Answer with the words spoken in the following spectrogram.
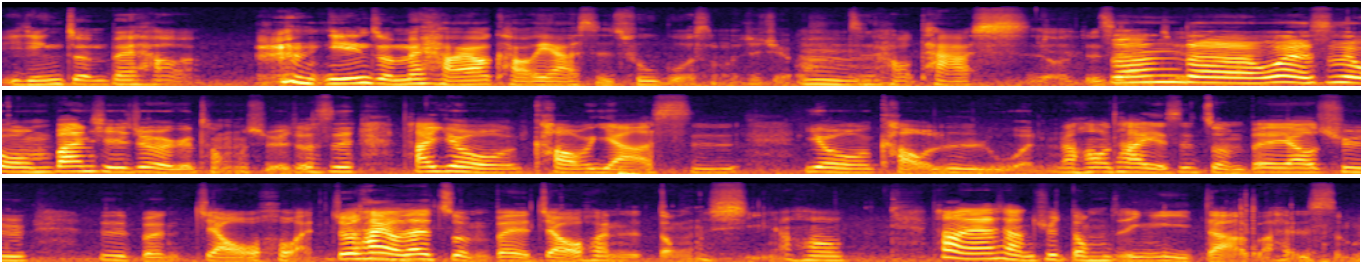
已经准备好。已经准备好要考雅思出国什么，就觉得哇，嗯真的好踏实哦！就真的，我也是。我们班其实就有一个同学，就是他又考雅思，又考日文，然后他也是准备要去日本交换，就是他有在准备交换的东西。然后他好像想去东京艺大吧，还是什么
